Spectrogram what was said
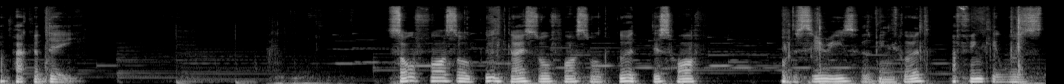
a pack a day. So far so good guys, so far so good. This half of the series has been good. I think it was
